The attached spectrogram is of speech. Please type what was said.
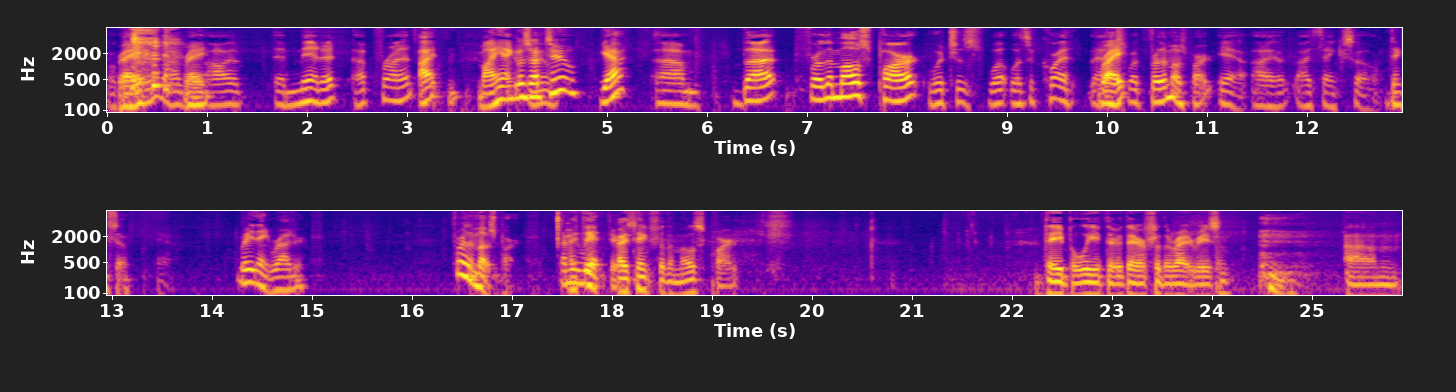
Right, I, right. I'll admit it up front. I my hand goes up too. Yeah. But for the most part, which is what was a question, right. What, for the most part. yeah, I I think so. I think so. Yeah. What do you think, Roger? For the most part. I I, mean, we think, I think for the most part, they believe they're there for the right reason. um,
